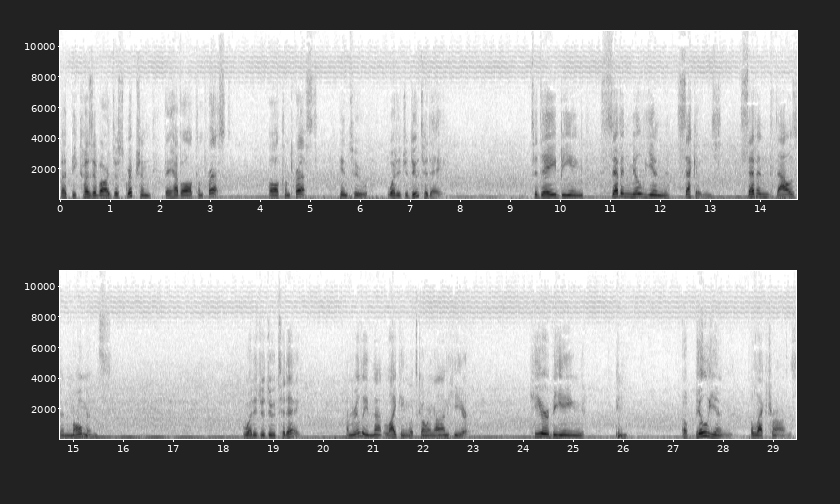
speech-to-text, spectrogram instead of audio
But because of our description, they have all compressed, all compressed into what did you do today? Today being 7 million seconds, 7,000 moments what did you do today? I'm really not liking what's going on here. Here being a billion electrons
